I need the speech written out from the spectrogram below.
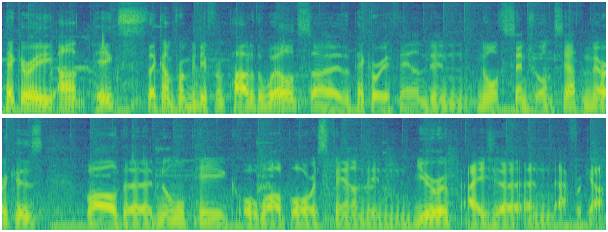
Peccary aren't pigs, they come from a different part of the world, so the peccary are found in North, Central and South Americas, while the normal pig or wild boar is found in Europe, Asia and Africa.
